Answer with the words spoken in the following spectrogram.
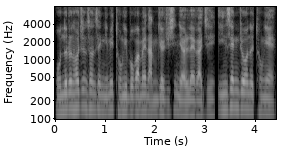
오늘은 허준 선생님이 동의보감에 남겨주신 14가지 인생 조언을 통해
